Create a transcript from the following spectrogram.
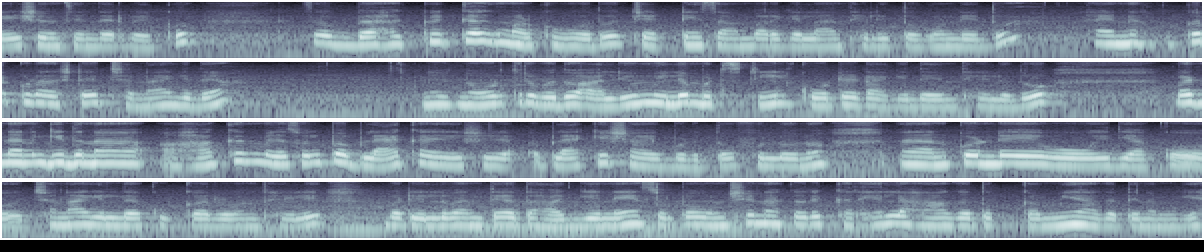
ಪೇಷನ್ಸಿಂದ ಇರಬೇಕು. ಸೊ ಬ ಕ್ವಿಕ್ಕಾಗಿ ಮಾಡ್ಕೋಬೋದು. ಚಟ್ನಿ, ಸಾಂಬಾರಿಗೆಲ್ಲ ಅಂತ ಹೇಳಿ ತೊಗೊಂಡಿದ್ದು. ಆ್ಯಂಡ್ ಕುಕ್ಕರ್ ಕೂಡ ಅಷ್ಟೇ ಚೆನ್ನಾಗಿದೆ. ನೀವು ನೋಡ್ತಿರ್ಬೋದು ಅಲ್ಯೂಮಿಲಿಯಂ ಬಟ್ ಸ್ಟೀಲ್ ಕೋಟೆಡ್ ಆಗಿದೆ ಅಂತ ಹೇಳಿದ್ರು. ಬಟ್ ನನಗೆ ಇದನ್ನು ಹಾಕಿದ್ಮೇಲೆ ಸ್ವಲ್ಪ ಬ್ಲ್ಯಾಕ್ ಐಶ್ ಬ್ಲ್ಯಾಕಿಶ್ ಆಗಿಬಿಡ್ತು ಫುಲ್ಲೂ ನಾನು ಅಂದ್ಕೊಂಡೆ ಓ, ಇದು ಯಾಕೋ ಚೆನ್ನಾಗಿಲ್ಲ ಕುಕ್ಕರು ಅಂತ ಹೇಳಿ. ಬಟ್ ಇಲ್ಲವಂತೆ ಅದು ಹಾಗೇ ಸ್ವಲ್ಪ ಹುಣ್ಸಿನ ಹಾಕಿದ್ರೆ ಕರೆಯೆಲ್ಲ ಆಗೋದು ಕಮ್ಮಿ ಆಗುತ್ತೆ ನಮಗೆ.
